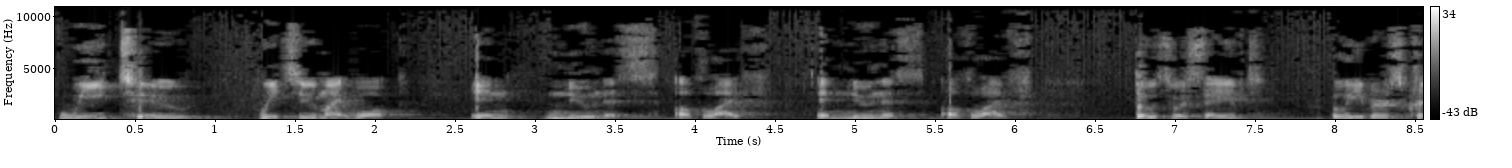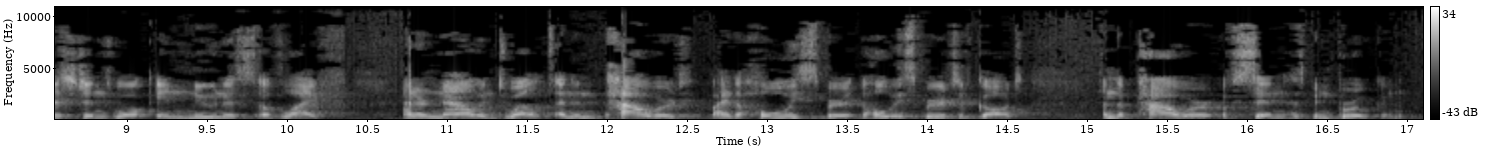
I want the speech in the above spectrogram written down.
we too, we too might walk in newness of life. In newness of life. Those who are saved, believers, Christians, walk in newness of life and are now indwelt and empowered by the Holy Spirit, the Holy Spirit of God, and the power of sin has been broken,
